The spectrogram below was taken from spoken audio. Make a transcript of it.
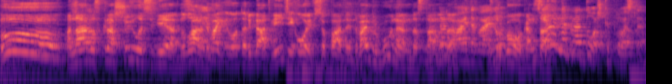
О, она раскрошилась вверх. Ну ладно, давай, вот, ребят, видите, ой, все падает. Давай другую, наверное, достану, Ну, да? давай, давай. С Ну, другого конца. Сделай над ладошкой просто.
